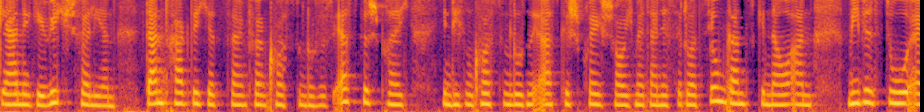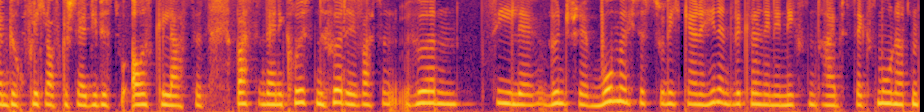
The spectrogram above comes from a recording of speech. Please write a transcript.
gerne Gewicht verlieren, dann trag dich jetzt ein für ein kostenloses Erstgespräch. In diesem kostenlosen Erstgespräch schaue ich mir deine Situation ganz genau an. Wie bist du ähm, beruflich aufgestellt? Wie bist du ausgelastet? Was sind deine größten Hürde? Was sind Hürden, Ziele, Wünsche? Wo möchtest du dich gerne hinentwickeln in den nächsten drei bis sechs Monaten?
